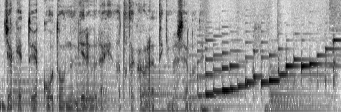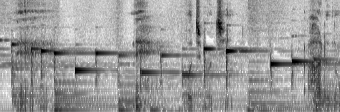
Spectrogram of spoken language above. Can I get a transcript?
ジャケットやコートを脱げるぐらい暖かくなってきましたので、ちぼち春の。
